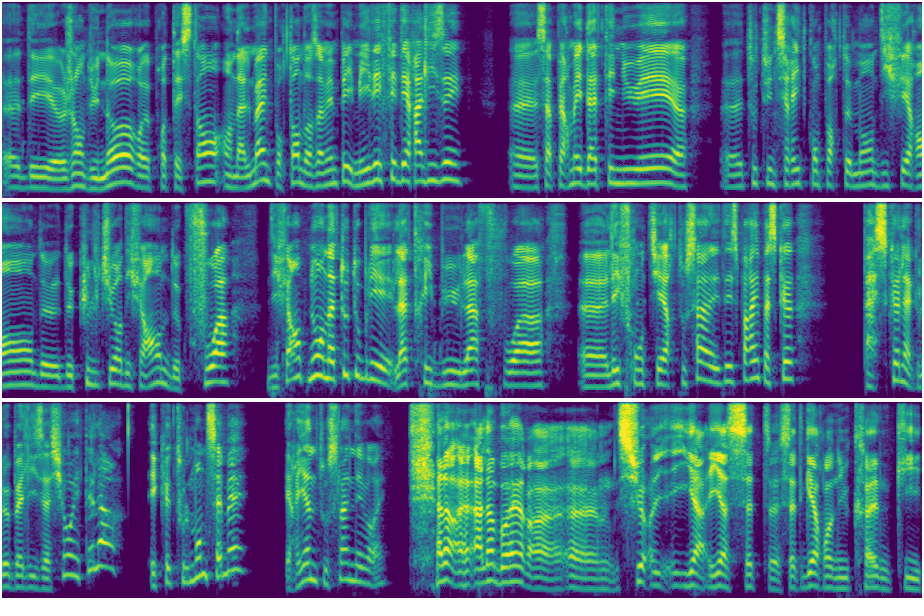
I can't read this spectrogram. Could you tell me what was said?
des gens du Nord protestants en Allemagne, pourtant dans un même pays. Mais il est fédéralisé. Euh, ça permet d'atténuer euh, euh, toute une série de comportements différents, de, cultures différentes, de foi différentes. Nous, on a tout oublié. La tribu, la foi, les frontières, tout ça a pareil parce que, parce que la globalisation était là et que tout le monde s'aimait. Et rien de tout cela n'est vrai. Alors, Alain Boer, il y a, cette, cette, guerre en Ukraine qui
